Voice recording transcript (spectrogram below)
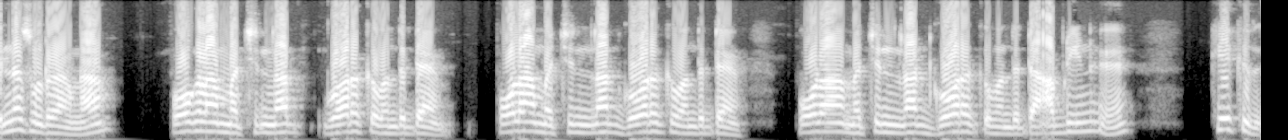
என்ன சொல்கிறாங்கன்னா போகலாம் மச்சின் நாட் கோரக்கு வந்துட்டேன். போலாம் நாட் கோரக்கு வந்துட்டேன். போகலாம் மச்சின் நாட் கோரக்கு வந்துட்டேன் அப்படின்னு கேட்குது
